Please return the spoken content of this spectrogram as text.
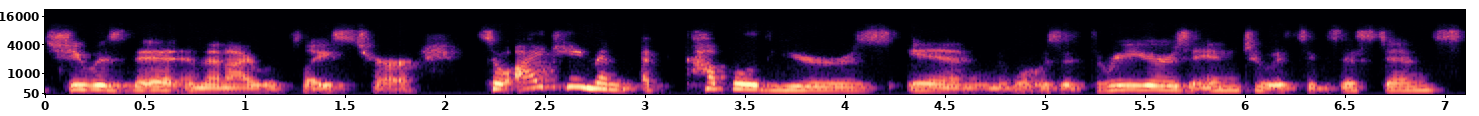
she was it, and then I replaced her. So I came in a couple of years in. What was it? Three years into its existence.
